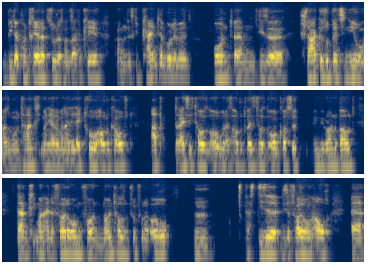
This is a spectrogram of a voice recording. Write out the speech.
wieder konträr dazu, dass man sagt, okay, ähm, es gibt kein Tempolimit und ähm, diese starke Subventionierung, also momentan kriegt man ja, wenn man ein Elektroauto kauft, ab 30.000 Euro, wenn das Auto 30.000 Euro kostet, irgendwie roundabout, dann kriegt man eine Förderung von 9.500 Euro, hm, dass diese, diese Förderung auch äh,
